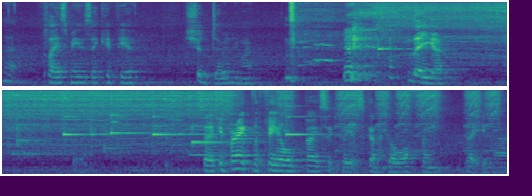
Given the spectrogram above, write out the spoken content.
that plays music if you should do anyway. there you go. So if you break the field, basically it's going to go off and let you know.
